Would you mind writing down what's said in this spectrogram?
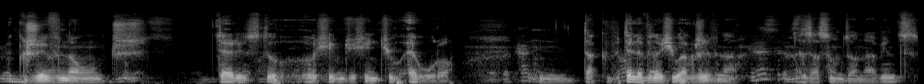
grzywną 480 euro. Tak, tyle wynosiła grzywna zasądzona, więc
